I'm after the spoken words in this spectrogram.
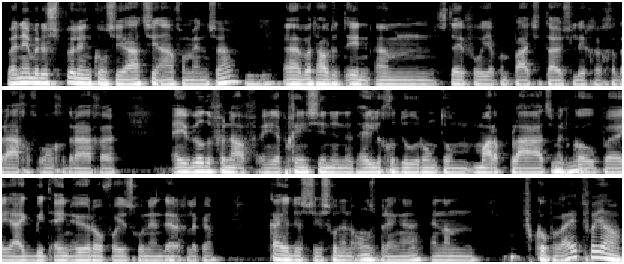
Wij nemen de spullen in conciliatie aan van mensen. Mm -hmm. uh, wat houdt het in? Um, je voor, je hebt een paardje thuis liggen, gedragen of ongedragen. En je wil er vanaf. En je hebt geen zin in het hele gedoe rondom marktplaats, met mm -hmm. kopen. Ja, ik bied 1 euro voor je schoenen en dergelijke. Kan je dus je schoenen naar ons brengen. En dan verkopen wij het voor jou.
